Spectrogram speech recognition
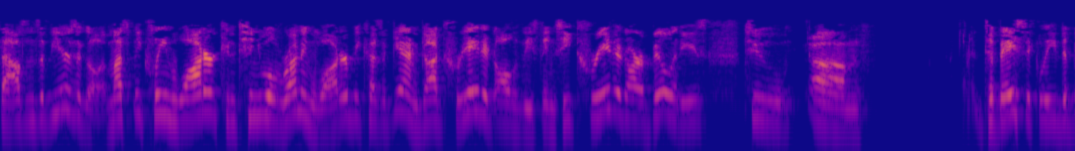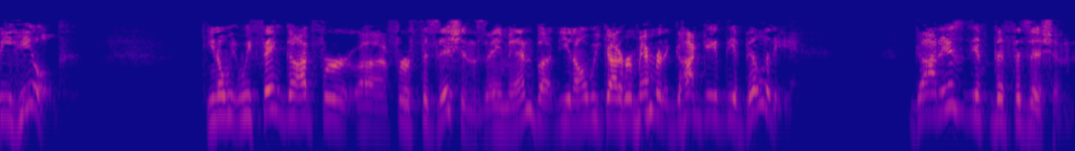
thousands of years ago. It must be clean water, continual running water, because again, God created all of these things. He created our abilities to um, to basically to be healed. You know, we, we thank God for uh, for physicians, amen. But you know, we got to remember that God gave the ability. God is the, the physician.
